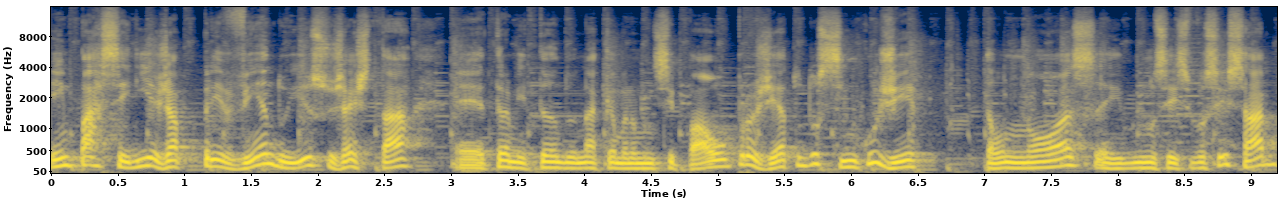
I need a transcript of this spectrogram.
em parceria, já prevendo isso, já está é, tramitando na Câmara Municipal o projeto do 5G. Então, nós, não sei se vocês sabem,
